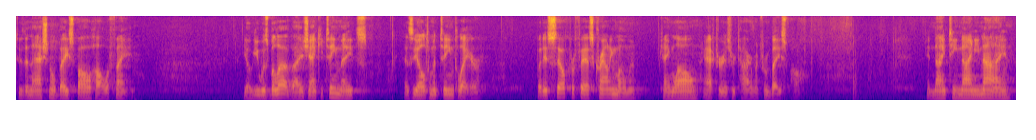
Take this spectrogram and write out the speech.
to the National Baseball Hall of Fame. Yogi was beloved by his Yankee teammates as the ultimate team player, but his self professed crowning moment came long after his retirement from baseball. In 1999,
